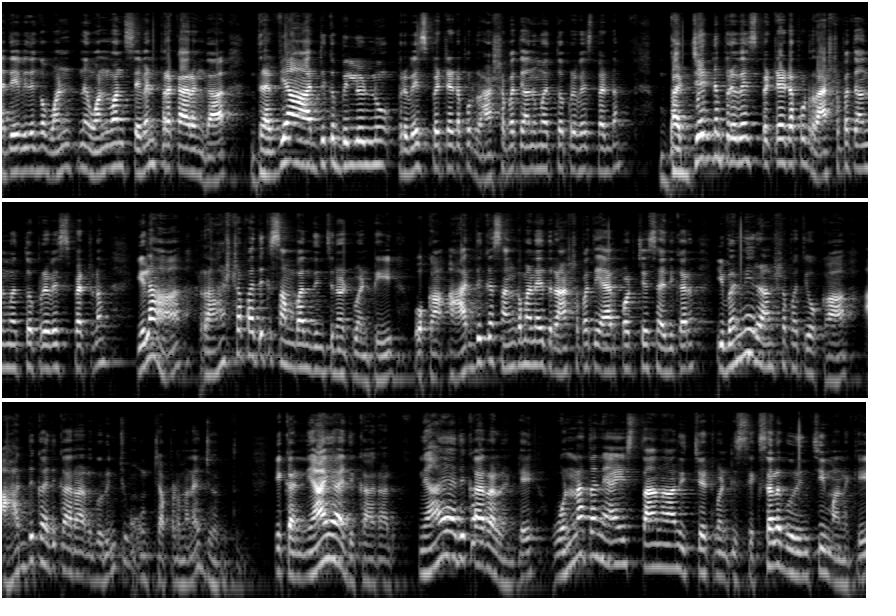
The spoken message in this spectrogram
అదేవిధంగా వన్ వన్ వన్ సెవెన్ ప్రకారంగా ద్రవ్య ఆర్థిక బిల్లులను ప్రవేశపెట్టేటప్పుడు రాష్ట్రపతి అనుమతితో ప్రవేశపెట్టడం. బడ్జెట్ను ప్రవేశపెట్టేటప్పుడు రాష్ట్రపతి అనుమతితో ప్రవేశపెట్టడం. ఇలా రాష్ట్రపతికి సంబంధించినటువంటి ఒక ఆర్థిక సంఘం అనేది రాష్ట్రపతి ఏర్పాటు చేసే అధికారం. ఇవన్నీ రాష్ట్రపతి యొక్క ఆర్థిక అధికారాల గురించి చెప్పడం అనేది జరుగుతుంది. ఇక న్యాయాధికారాలు. న్యాయాధికారాలు న్యాయ అంటే ఉన్నత న్యాయస్థానాలు ఇచ్చేటువంటి శిక్షల గురించి మనకి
